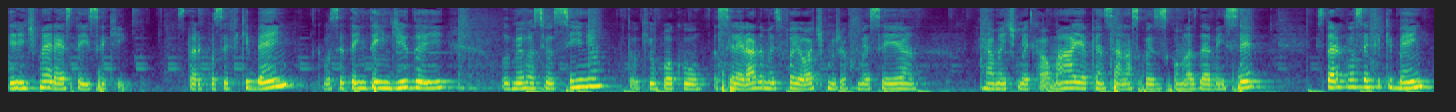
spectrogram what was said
e a gente merece ter isso aqui. Espero que você fique bem, que você tenha entendido aí o meu raciocínio. Estou aqui um pouco acelerada, mas foi ótimo. Já comecei a realmente me acalmar e a pensar nas coisas como elas devem ser. Espero que você fique bem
